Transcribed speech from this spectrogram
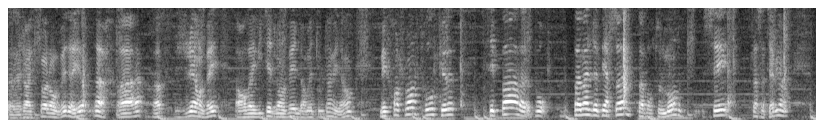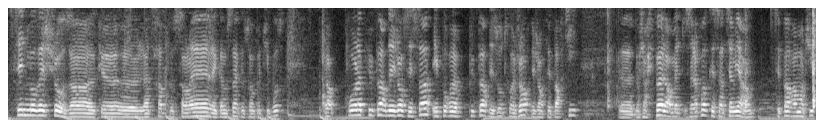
Euh, j'arrive pas à l'enlever d'ailleurs. Ah, voilà, hop, je l'ai enlevé. Alors on va éviter de l'enlever et de le remettre tout le temps, évidemment. Mais franchement, je trouve que c'est pas, euh, pour pas mal de personnes, pas pour tout le monde, c'est... Ça, ça tient bien. C'est une mauvaise chose hein, que euh, la trappe s'enlève et comme ça, qu'elle soit un petit pouce. Alors, pour la plupart des gens, c'est ça, et pour la plupart des autres gens, et j'en fais partie, euh, bah, j'arrive pas à leur mettre. C'est la preuve que ça tient bien. Hein. C'est pas vraiment cheap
